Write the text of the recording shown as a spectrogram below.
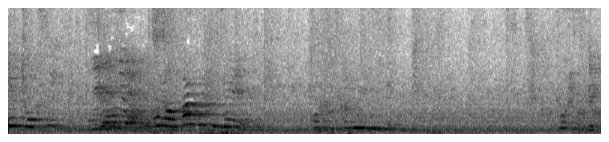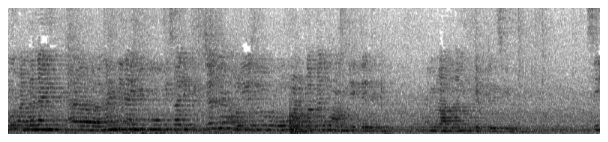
a trophy. Oh no, what is it? Oh, it's coming in देखो अंडर नाइनटीन नाइन्टी टू की सारी पिक्चर्स हैं और ये जो वो वर्ल्ड कप है जो हम जीते थे इमरान खान की कैप्टनसी में। सी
